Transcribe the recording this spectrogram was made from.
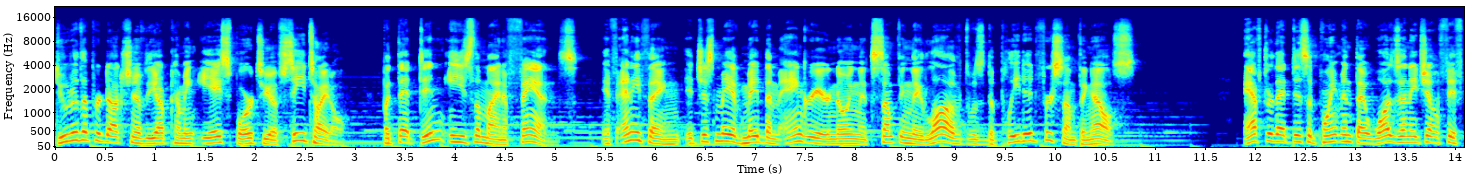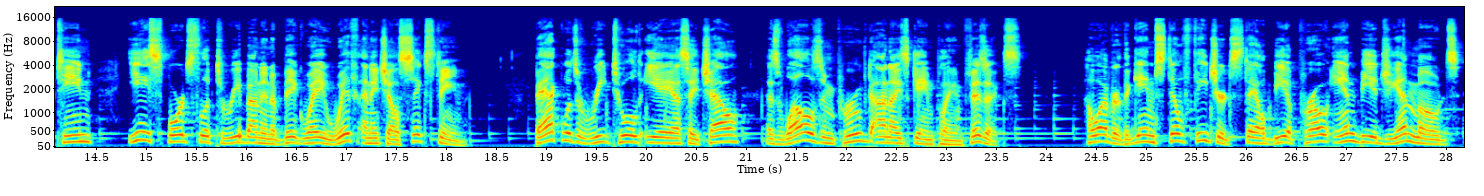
due to the production of the upcoming EA Sports UFC title, but that didn't ease the mind of fans. If anything, it just may have made them angrier knowing that something they loved was depleted for something else. After that disappointment that was NHL 15, EA Sports looked to rebound in a big way with NHL 16, Back was a retooled EASHL, as well as improved on ice gameplay and physics. However, the game still featured stale Be a Pro and Be a GM modes,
